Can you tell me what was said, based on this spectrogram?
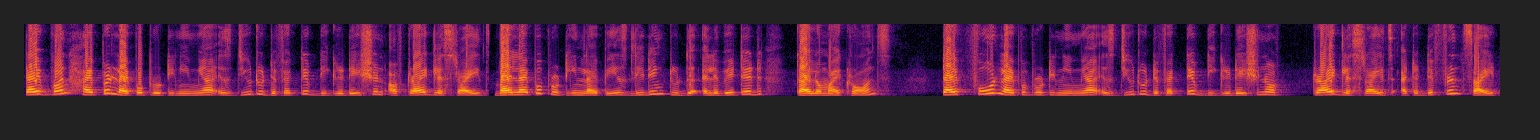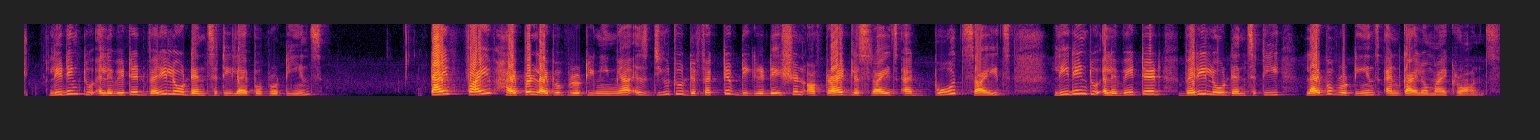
type 1 hyperlipoproteinemia is due to defective degradation of triglycerides by lipoprotein lipase leading to the elevated chylomicrons. Type 4 lipoproteinemia is due to defective degradation of triglycerides at a different site leading to elevated very low density lipoproteins. Type 5 hyperlipoproteinemia is due to defective degradation of triglycerides at both sites leading to elevated very low density lipoproteins and chylomicrons.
